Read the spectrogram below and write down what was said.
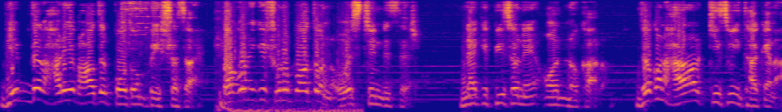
ভিপদের হারিয়ে ভারতের প্রথম পৃষ্ঠা যায় তখনই কি শুরু পতন ওয়েস্ট ইন্ডিজের? নাকি পিছনে অন্য কারণ? যখন হারানোর কিছুই থাকে না,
